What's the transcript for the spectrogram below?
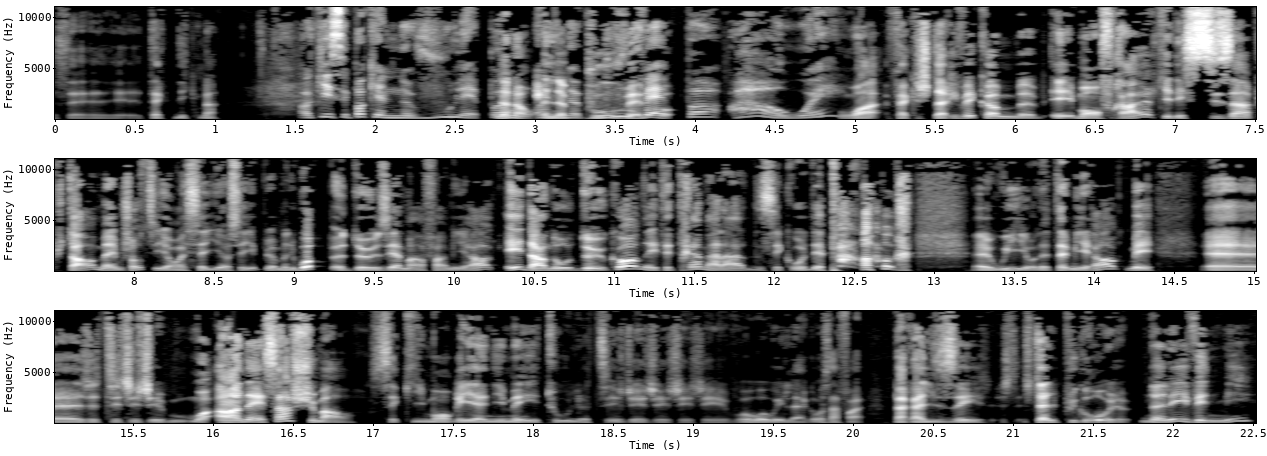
c'est- techniquement. OK, c'est pas qu'elle ne voulait pas. Non, non, elle, elle ne pouvait pas. Ah, ouais. Ouais, fait que je suis arrivé comme et mon frère qui est six ans plus tard, même chose, ils ont essayé, essayé, puis on m'a dit, Whoop, deuxième enfant miracle. Et dans nos deux cas, on a été très malades. C'est qu'au départ, euh, oui, on était miracle, mais euh, moi, en naissant, je suis mort. C'est qu'ils m'ont réanimé et tout là. Tu sais, j'ai, j'ai, j'ai, j'ai- oui, oui, oui, la grosse affaire, paralysé. J'étais le plus gros, 9 livres et demi.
